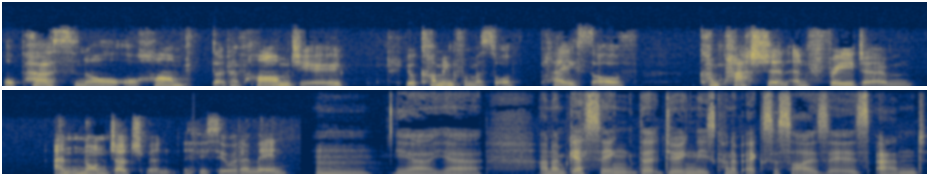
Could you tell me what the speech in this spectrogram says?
or personal or harm that have harmed you, you're coming from a sort of place of compassion and freedom and non-judgment if you see what i mean. Mm, yeah yeah. And i'm guessing that doing these kind of exercises and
